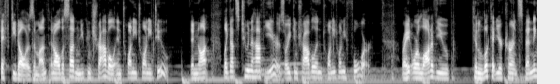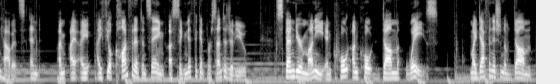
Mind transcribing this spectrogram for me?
$50 a month, and all of a sudden you can travel in 2022 and not like that's two and a half years, or you can travel in 2024, right? Or a lot of you can look at your current spending habits, and I'm, I, I, I feel confident in saying a significant percentage of you spend your money in quote unquote dumb ways. My definition of dumb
